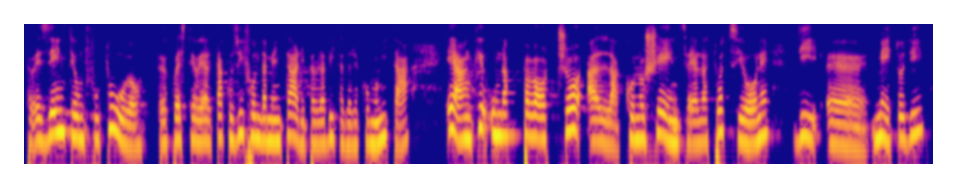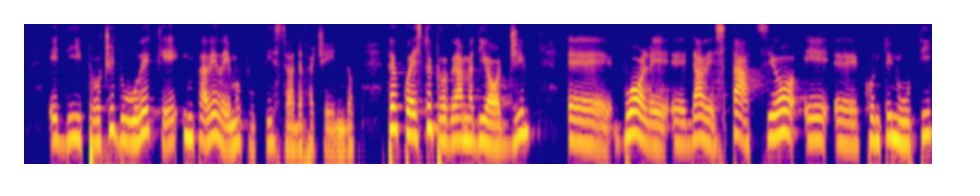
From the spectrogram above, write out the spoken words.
presente e un futuro per queste realtà così fondamentali per la vita delle comunità e anche un approccio alla conoscenza e all'attuazione di eh, metodi e di procedure che impareremo tutti strada facendo. Per questo il programma di oggi eh, vuole eh, dare spazio e eh, contenuti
